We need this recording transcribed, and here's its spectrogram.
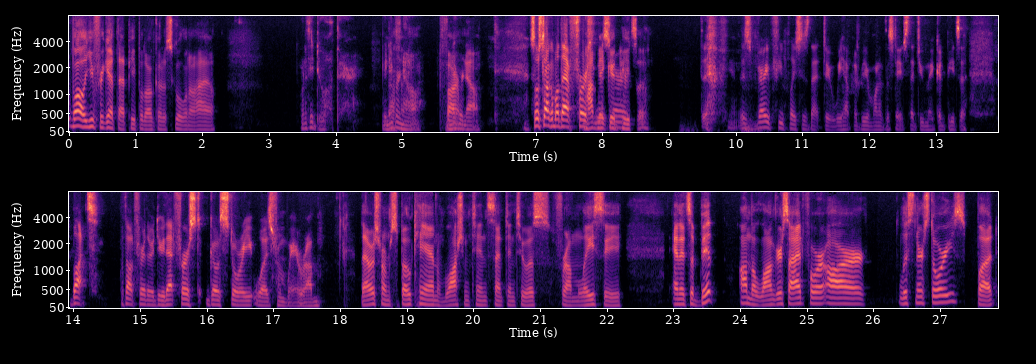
Well, you forget that people don't go to school in Ohio. What do they do out there? We never Nothing. know. We Farm. never know. So let's talk about that first. Not make good pizza. There's very few places that do. We happen to be in one of the states that do make good pizza. But without further ado, that first ghost story was from where, Rob? That was from Spokane, Washington, sent in to us from Lacey. And it's a bit on the longer side for our listener stories, but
